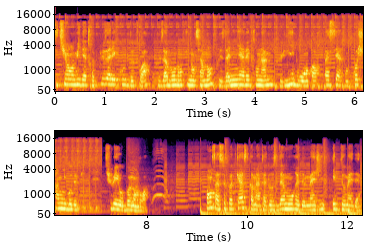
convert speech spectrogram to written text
Si tu as envie d'être plus à l'écoute de toi, plus abondant financièrement, plus aligné avec ton âme, plus libre ou encore passer à ton prochain niveau de vie, tu es au bon endroit. Pense à ce podcast comme à ta dose d'amour et de magie hebdomadaire.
